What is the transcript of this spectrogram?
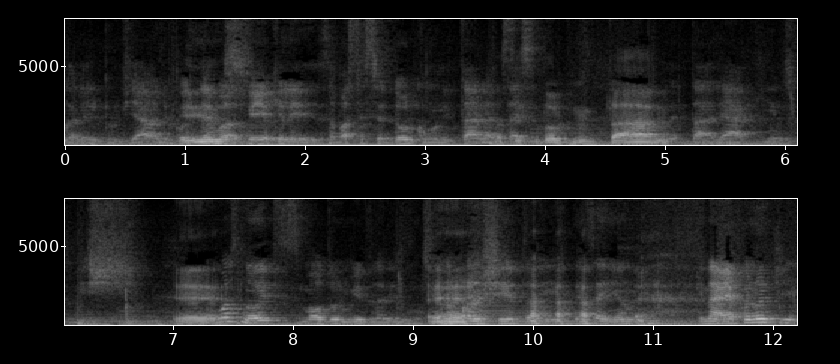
galeria pluvial, depois lembra, veio aqueles abastecedor comunitário. Abastecedor tá, comunitário. Detalhar aqui, vixi. É... Umas noites mal dormidas ali, tinha é... uma prancheta ali, desenhando. Que na época não tinha.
